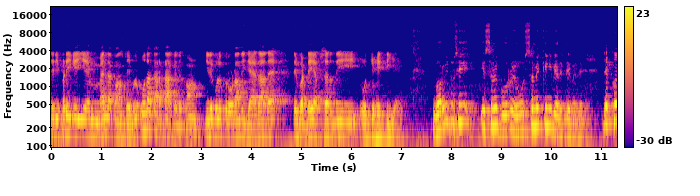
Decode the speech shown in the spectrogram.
ਜਿਹੜੀ ਫੜੀ ਗਈ ਹੈ ਮਹਿਲਾ ਕਾਂਸਟੇਬਲ ਉਹਦਾ ਘਰ ਢਾਹ ਕੇ ਦਿਖਾਉਣ ਜਿਹਦੇ ਕੋਲੇ ਕਰੋੜਾਂ ਦੀ ਜਾਇਦਾਦ ਹੈ ਤੇ ਵੱਡੇ ਅਫਸਰ ਦੀ ਉਹ ਚਹੇਤੀ ਹੈ। ਗੌਰਵ ਜੀ ਤੁਸੀਂ ਇਸ ਸਮੇਂ ਬੋਲ ਰਹੇ ਹੋ ਉਸ ਸਮੇਂ ਕਿਉਂ ਨਹੀਂ ਬਿਆ ਦਿੱਤੇ ਮੇਰੇ ਦੇਖੋ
